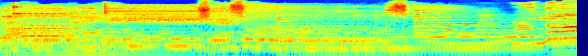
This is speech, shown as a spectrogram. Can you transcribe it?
Nome de Jesus. O nome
